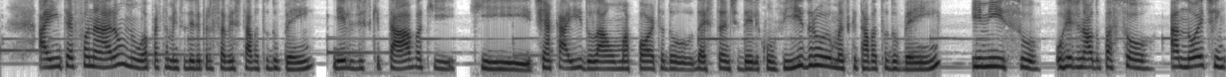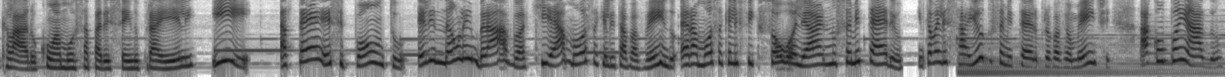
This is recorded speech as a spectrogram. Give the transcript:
Aí interfonaram no apartamento dele para saber se estava tudo bem. E ele disse que estava, que que tinha caído lá uma porta do, da estante dele com vidro, mas que estava tudo bem. E nisso, o Reginaldo passou a noite em claro com a moça aparecendo para ele. E até esse ponto, ele não lembrava que é a moça que ele estava vendo era a moça que ele fixou o olhar no cemitério. Então ele saiu do cemitério provavelmente acompanhado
